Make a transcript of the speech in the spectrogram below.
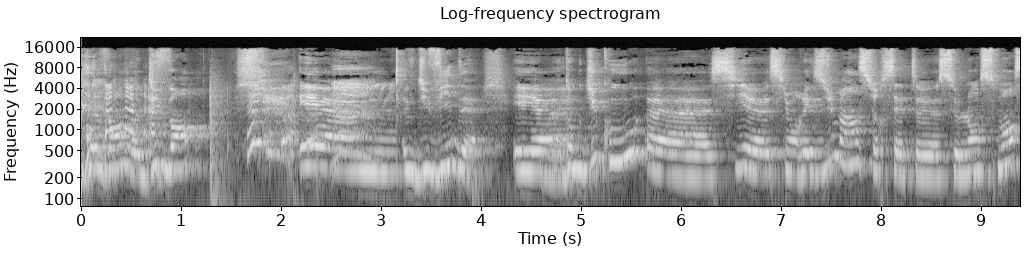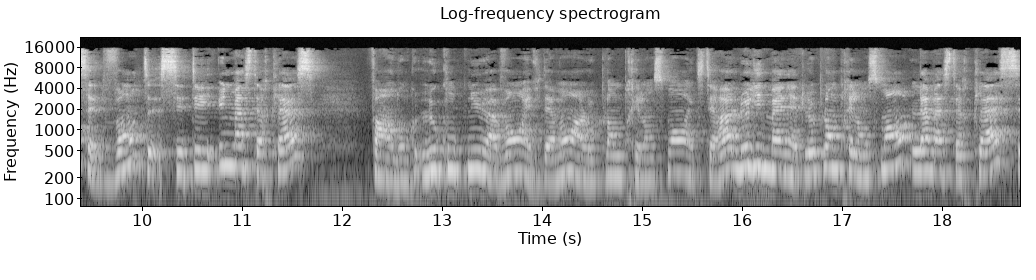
De vendre du vent et euh, du vide. Et euh, donc du coup, euh, si, si on résume hein, sur cette, ce lancement, cette vente, c'était une masterclass. Enfin, donc le contenu avant, évidemment, hein, le plan de pré-lancement, etc. Le lead magnet, le plan de pré-lancement, la masterclass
